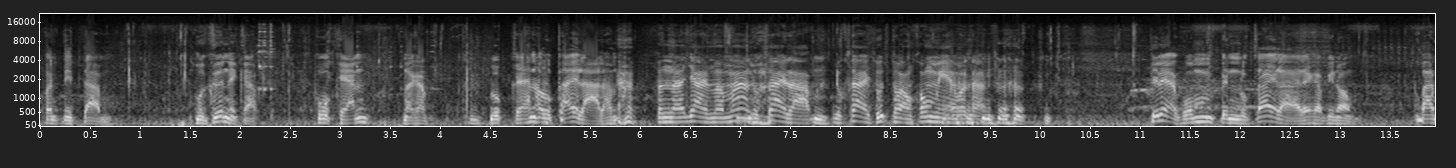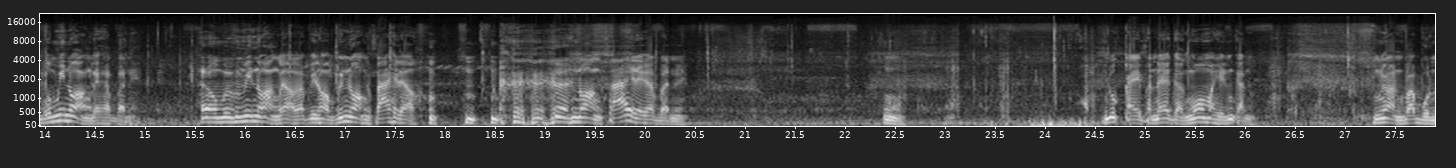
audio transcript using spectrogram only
เพิ่นติดตาม เมื่อคืนนี่กับผูกแขนนะครับ ลูกแกนเอาลูกไส้หลาแล้วเป็นว่าย้ายมามาลูกชายลาบลูกชายสุดทองของแม่ว่าซั่นที่แรกผมเป็นลูกไส้หลาเลยครับ พี่น้องบ้านผมมีน้องเลยครับบ้านนี้ผมมีน้องแล้วครับพี่น้องพี่น้องไส้แล้วน้องไส้เลยครับบ้านนี้อืมลูกไก่ปันได้กับโง่มาเห็นกันงานบ้าบุญ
